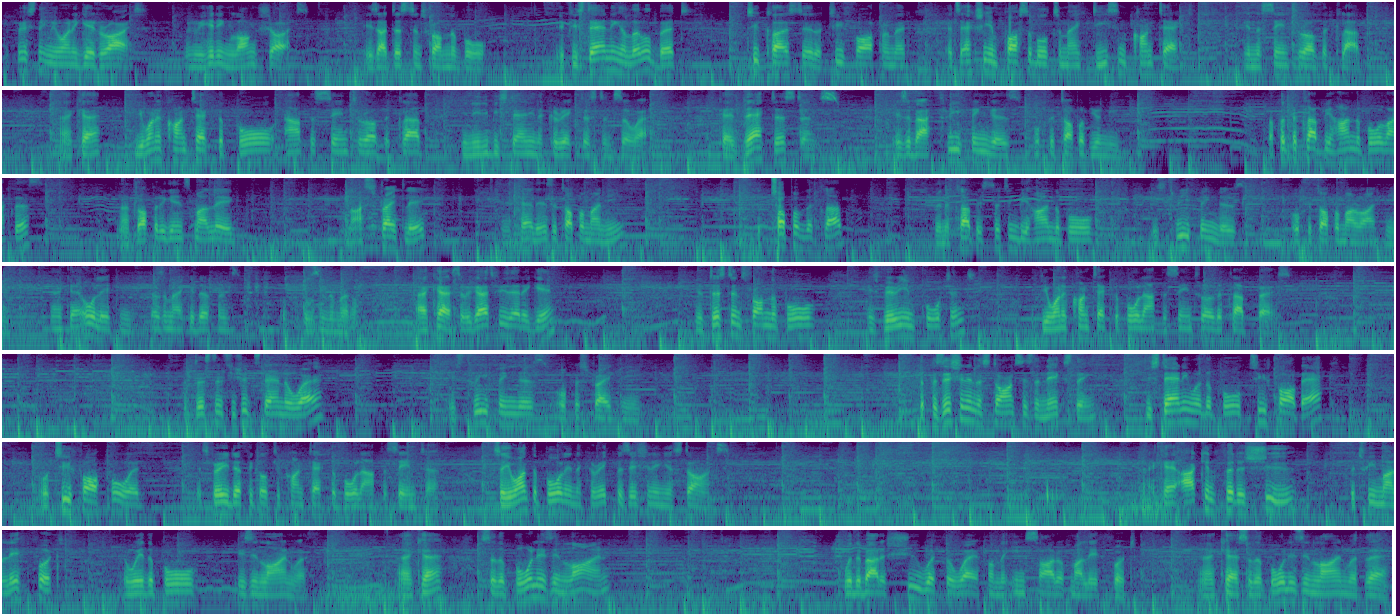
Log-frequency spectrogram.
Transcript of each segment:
The first thing we want to get right when we're hitting long shots is our distance from the ball. If you're standing a little bit too close to it or too far from it, it's actually impossible to make decent contact in the center of the club. Okay? You want to contact the ball out the center of the club, you need to be standing the correct distance away. Okay, that distance is about three fingers off the top of your knee. I put the club behind the ball like this, and I drop it against my leg, nice straight leg, okay, there's the top of my knee. The top of the club, when the club is sitting behind the ball, is three fingers off the top of my right knee, okay, or left knee, doesn't make a difference, the ball's in the middle. Okay, so we go through that again. Your distance from the ball is very important you want to contact the ball out the center of the club face. The distance you should stand away is three fingers off a straight knee. The position in the stance is the next thing. If you're standing with the ball too far back or too far forward, it's very difficult to contact the ball out the center. So you want the ball in the correct position in your stance. Okay, I can fit a shoe between my left foot and where the ball is in line with. Okay, so the ball is in line with about a shoe width away from the inside of my left foot. Okay, so the ball is in line with that.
